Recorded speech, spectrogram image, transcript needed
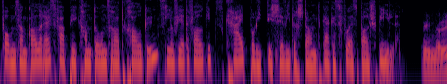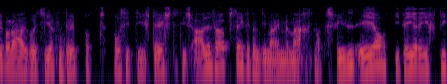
Vom St. Galler SVP-Kantonsrat Karl Günzel auf jeden Fall gibt es keinen politischen Widerstand gegen das Fußballspiel. Wenn man überall, wo jetzt irgendjemand positiv testet, ist alles abgesegnet und ich meine, man macht noch zu viel eher in diese Richtung,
